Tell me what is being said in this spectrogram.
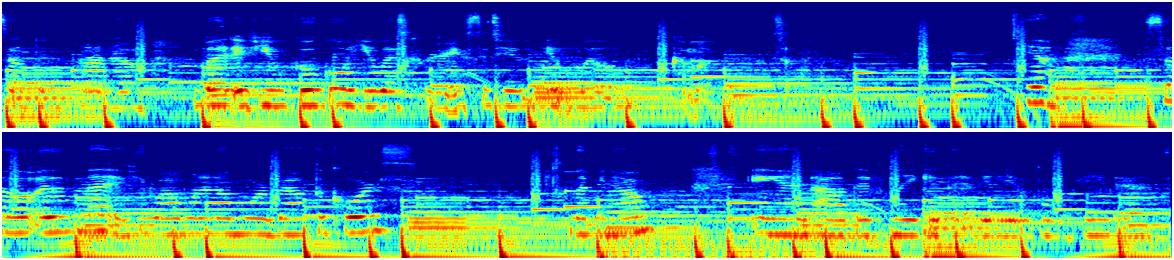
something, I don't know. But if you Google U.S. Career Institute, it will come up. So, yeah. So other than that, if you all want to know more about the course, let me know. And I'll definitely get that video going for you guys.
